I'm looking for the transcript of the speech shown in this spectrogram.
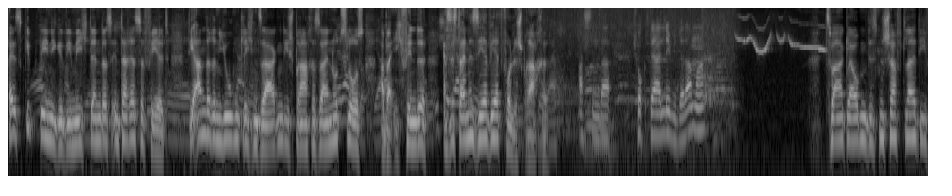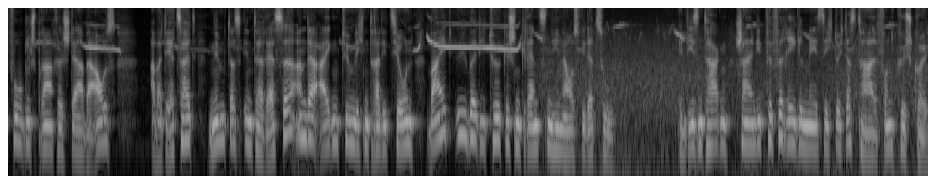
Es gibt wenige wie mich, denn das Interesse fehlt. Die anderen Jugendlichen sagen, die Sprache sei nutzlos, aber ich finde, es ist eine sehr wertvolle Sprache. Zwar glauben Wissenschaftler, die Vogelsprache sterbe aus, aber derzeit nimmt das Interesse an der eigentümlichen Tradition weit über die türkischen Grenzen hinaus wieder zu. In diesen Tagen schallen die Pfiffe regelmäßig durch das Tal von Küschköy.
